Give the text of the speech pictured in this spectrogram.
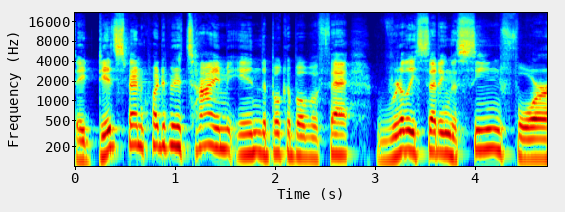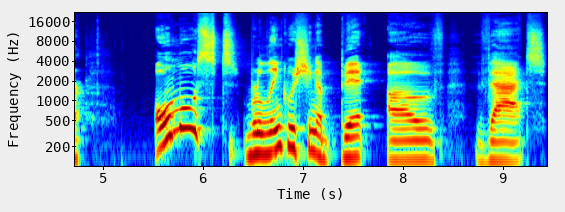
they did spend quite a bit of time in the Book of Boba Fett, really setting the scene for almost relinquishing a bit of that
